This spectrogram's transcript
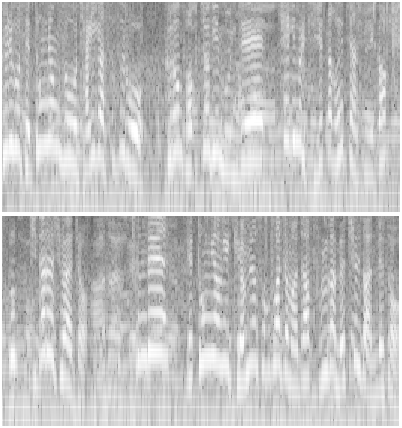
그리고 대통령도 자기가 스스로 그런 법적인 문제에 책임을 지겠다고 했지 않습니까? 그럼 기다려줘야죠. 근데 대통령이 계엄령 선포하자마자 불과 며칠도 안 돼서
